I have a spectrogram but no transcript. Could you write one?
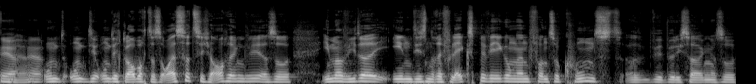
Ja, ja. Und, und, und ich glaube auch, das äußert sich auch irgendwie, also immer wieder in diesen Reflexbewegungen von so Kunst, äh, würde ich sagen, also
